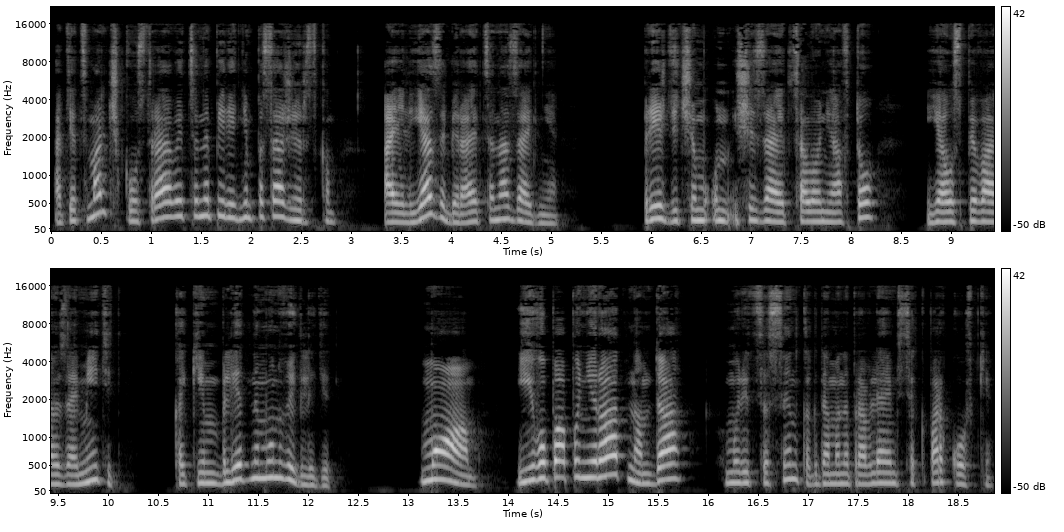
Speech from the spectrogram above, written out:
Отец мальчика устраивается на переднем пассажирском, а Илья забирается на заднее. Прежде чем он исчезает в салоне авто, я успеваю заметить, каким бледным он выглядит. «Мам, его папа не рад нам, да?» — хмурится сын, когда мы направляемся к парковке.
